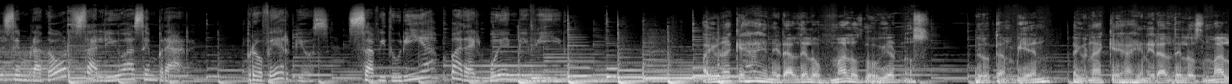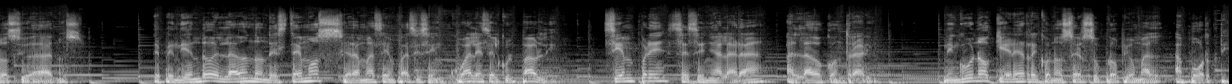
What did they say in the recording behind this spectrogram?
sembrador salió a sembrar. Proverbios, sabiduría para el buen vivir. Hay una queja general de los malos gobiernos, pero también hay una queja general de los malos ciudadanos. Dependiendo del lado en donde estemos, será más énfasis en cuál es el culpable. Siempre se señalará al lado contrario. Ninguno quiere reconocer su propio mal aporte.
